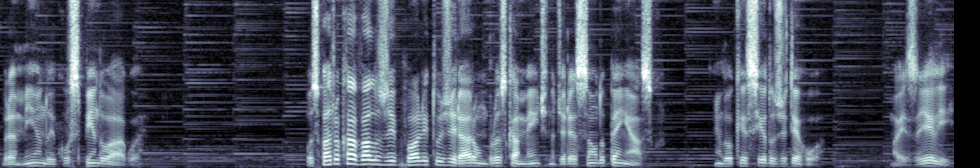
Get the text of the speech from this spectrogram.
bramindo e cuspindo água. Os quatro cavalos de Hipólito giraram bruscamente na direção do penhasco, enlouquecidos de terror, mas ele,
